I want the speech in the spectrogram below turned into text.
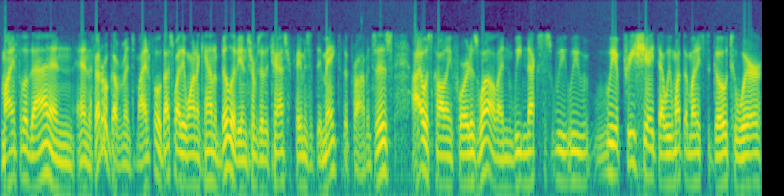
mindful of that, and, and the federal government's mindful. That's why they want accountability in terms of the transfer payments that they make to the provinces. I was calling for it as well, and we Nexus we we we appreciate that we want the monies to go to where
